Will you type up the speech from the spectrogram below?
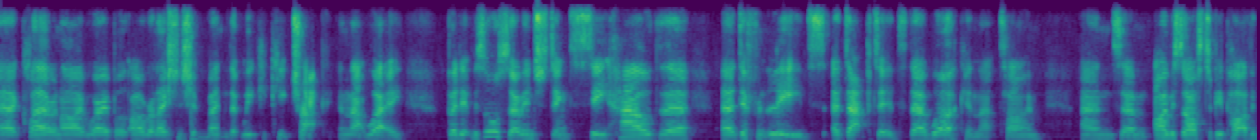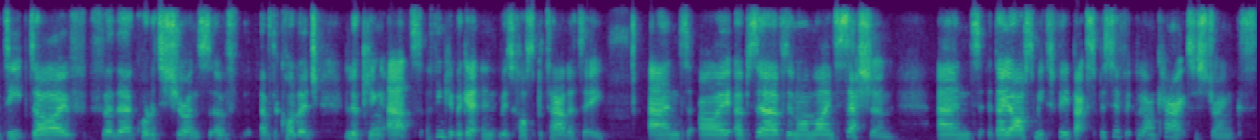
uh, claire and i were able our relationship meant that we could keep track in that way. But it was also interesting to see how the uh, different leads adapted their work in that time. And um, I was asked to be part of a deep dive for the quality assurance of, of the college, looking at, I think it, it was hospitality. And I observed an online session and they asked me to feedback specifically on character strengths.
